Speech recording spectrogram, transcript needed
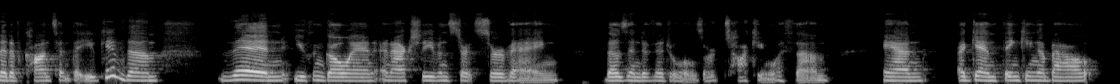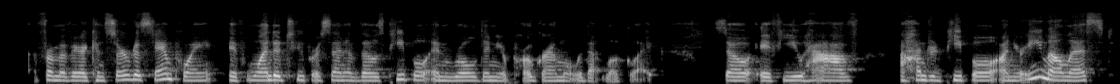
bit of content that you give them, then you can go in and actually even start surveying those individuals or talking with them. And again, thinking about from a very conservative standpoint, if 1% to 2% of those people enrolled in your program, what would that look like? So if you have 100 people on your email list,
